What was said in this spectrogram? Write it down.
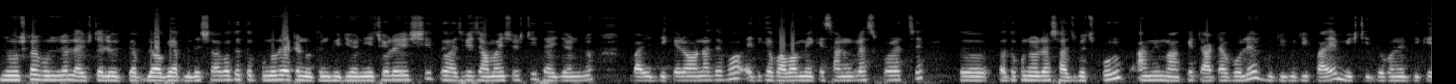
নমস্কার বন্ধুরা লাইফস্টাইল উইথ ব্লগে আপনাদের স্বাগত। তো পুনরায় একটা নতুন ভিডিও নিয়ে চলে এসেছি। তো আজকে জামাই ষষ্ঠী, তাই জন্য বাড়ির দিকে রওনা দেবো। এদিকে বাবা মেয়েকে সানগ্লাস পরাচ্ছে। তো ততক্ষণ ওরা সাজগোজ করুক। আমি মাকে টাটা বলে গুটি গুটি পায়ে মিষ্টির দোকানের দিকে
